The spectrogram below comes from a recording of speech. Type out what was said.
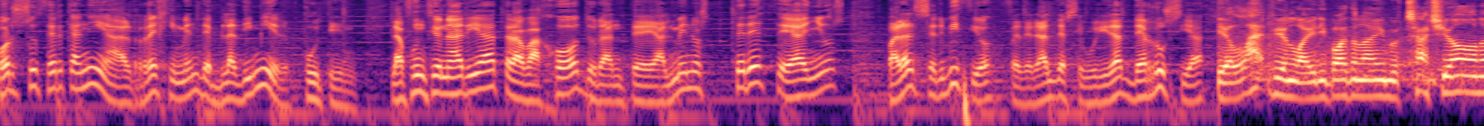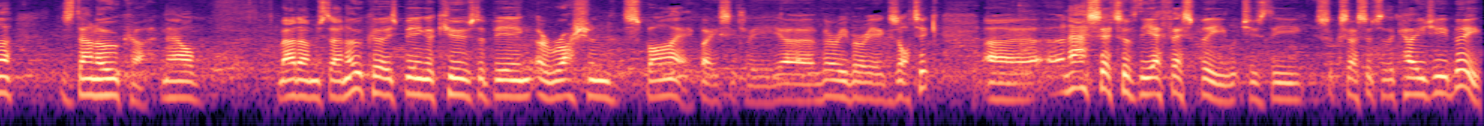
por su cercanía al régimen de Vladimir Putin. La funcionaria trabajó durante al menos 13 años para el Servicio Federal de Seguridad de Rusia. A Latvian lady by the name of Tatiana Zdanoka. Now, Madame Zdanoka is being accused of being a Russian spy, basically. Uh, very, very exotic. Uh, an asset of the FSB, which is the successor to the KGB.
